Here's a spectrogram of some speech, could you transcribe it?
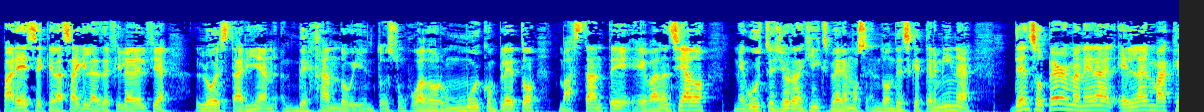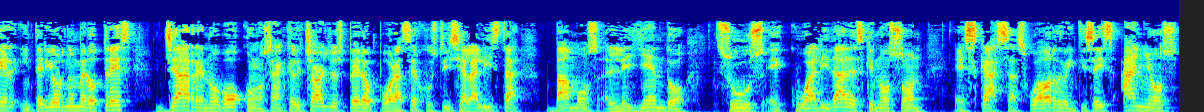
parece que las Águilas de Filadelfia lo estarían dejando ir. Entonces un jugador muy completo, bastante eh, balanceado. Me gusta Jordan Hicks, veremos en dónde es que termina. Denzel Perryman era el linebacker interior número 3, ya renovó con Los Angeles Chargers, pero por hacer justicia a la lista, vamos leyendo sus eh, cualidades que no son escasas. Jugador de 26 años,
